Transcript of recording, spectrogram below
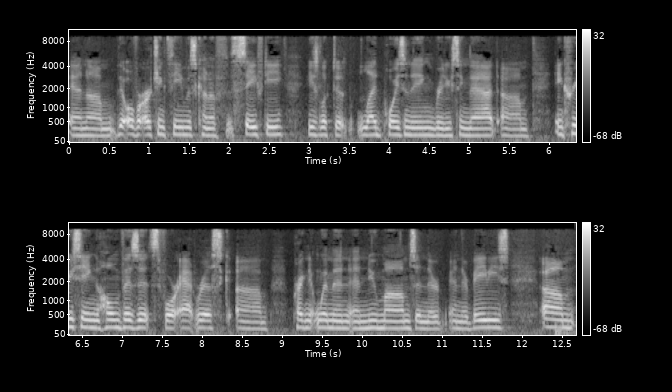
and um, the overarching theme is kind of safety. He's looked at lead poisoning, reducing that, um, increasing home visits for at-risk um, pregnant women and new moms and their and their babies. Um,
